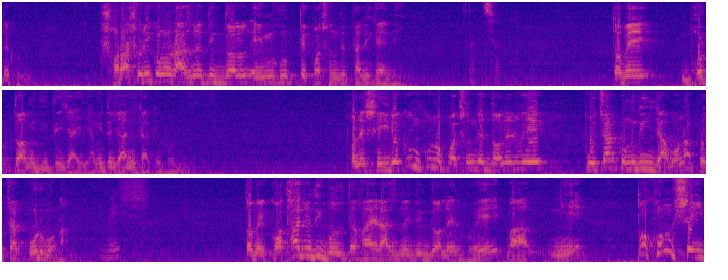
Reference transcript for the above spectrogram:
দেখুন সরাসরি কোনো রাজনৈতিক দল এই মুহূর্তে পছন্দের তালিকায় নেই। আচ্ছা। তবে ভোট তো আমি দিতে যাই। আমি তো জানি কাকে ভোট দিই। ফলে সেই রকম কোনো পছন্দের দলের হয়ে প্রচার কোনোদিন যাব না প্রচার করব না। বেশ। তবে কথা যদি বলতে হয় রাজনৈতিক দলের হয়ে বা নিয়ে তখন সেই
